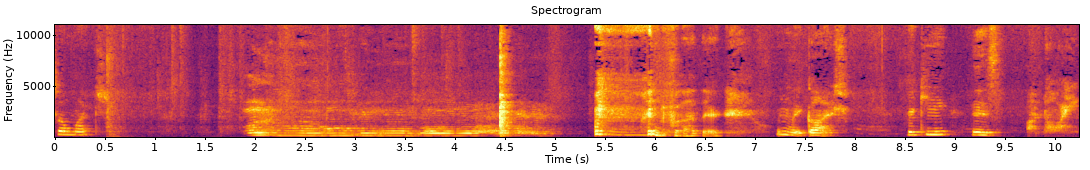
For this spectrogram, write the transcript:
so much. my brother. Oh my gosh. Ricky is annoying.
